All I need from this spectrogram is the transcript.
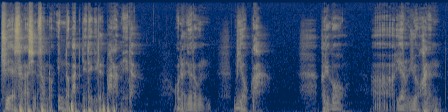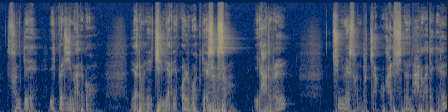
주의 선하신 손으로 인도받게 되기를 바랍니다. 오늘 여러분 미혹과 그리고 어, 여러분 유혹하는 손길에 이끌지 말고 여러분이 진리안이 올곧게 서서 이 하루를 주님의 손 붙잡고 갈 수 있는 하루가 되기를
